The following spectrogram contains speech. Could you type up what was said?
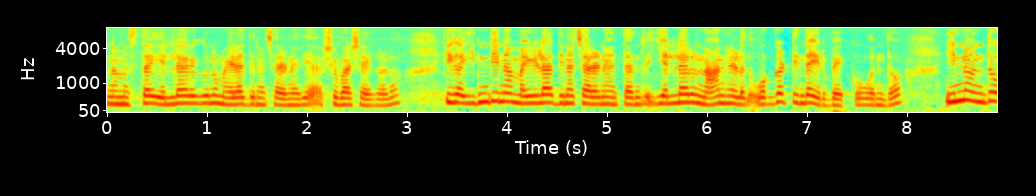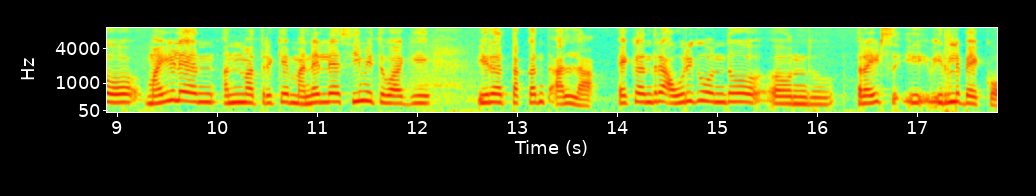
ನಮಸ್ತೆ. ಎಲ್ಲರಿಗೂ ಮಹಿಳಾ ದಿನಾಚರಣೆಯ ಶುಭಾಶಯಗಳು. ಈಗ ಇಂದಿನ ಮಹಿಳಾ ದಿನಾಚರಣೆ ಅಂತಂದರೆ ಎಲ್ಲರೂ ನಾನು ಹೇಳೋದು ಒಗ್ಗಟ್ಟಿಂದ ಇರಬೇಕು ಒಂದು. ಇನ್ನೊಂದು ಮಹಿಳೆ ಅನ್ ಅಂದ ಮಾತ್ರಕ್ಕೆ ಮನೆಯಲ್ಲೇ ಸೀಮಿತವಾಗಿ ಇರತಕ್ಕಂಥ ಅಲ್ಲ. ಯಾಕಂದರೆ ಅವರಿಗೂ ಒಂದು ಒಂದು ರೈಟ್ಸ್ ಇರಲೇಬೇಕು.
